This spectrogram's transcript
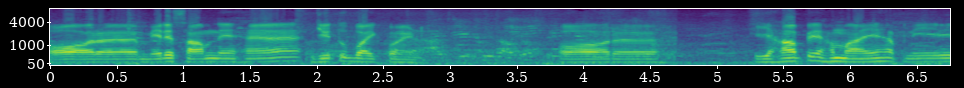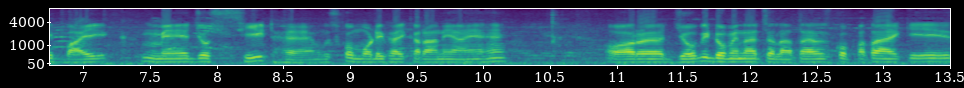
और मेरे सामने है जीतू बाइक पॉइंट। और यहाँ पे हम आए हैं अपनी बाइक में जो सीट है, उसको मॉडिफाई कराने आए हैं। और, जो भी डोमिनर चलाता है, उसको पता है कि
